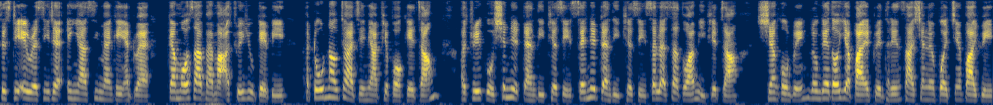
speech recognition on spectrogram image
68 resident အင်ယာစီမံကိန်းအတွက်ကမ္ဘောဇဘဏ်မှအကျွေးယူခဲ့ပြီးအတိုးနောက်ကျခြင်းများဖြစ်ပေါ်ခဲ့ကြောင်းအကျွေးကို10နှစ်တန်သည်ဖြစ်စေ10နှစ်တန်သည်ဖြစ်စေဆက်လက်ဆက်သွားမည်ဖြစ်ကြောင်း ရန်ကုန်တွင်လွန်ခဲ့သောရက်ပိုင်းအတွင်းသတင်းစာရှင်းလင်းပွဲကျင်းပ၍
